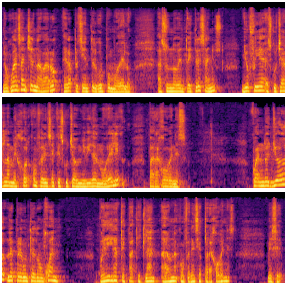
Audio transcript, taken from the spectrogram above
don Juan Sánchez Navarro era presidente del grupo Modelo. A sus 93 años, yo fui a escuchar la mejor conferencia que he escuchado en mi vida en Morelia para jóvenes. Cuando yo le pregunté a don Juan, ¿puede ir a Tepatitlán a dar una conferencia para jóvenes? Me dice,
